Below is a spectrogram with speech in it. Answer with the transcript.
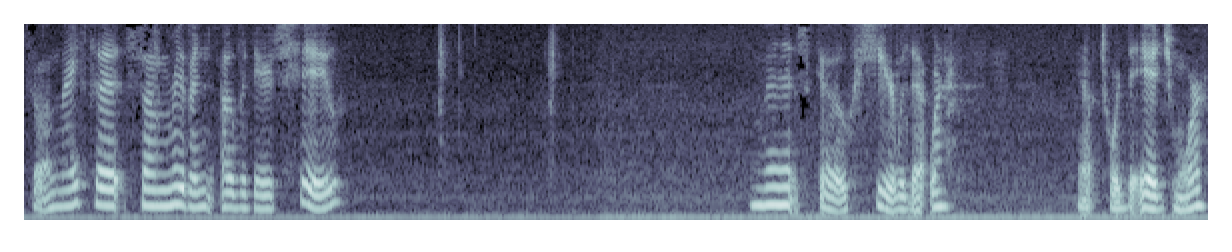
So I may put some ribbon over there too. Let's go here with that one. Out toward the edge more.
